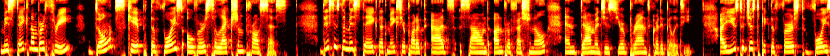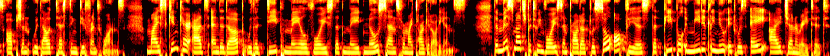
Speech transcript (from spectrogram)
Mistake number three, don't skip the voiceover selection process. This is the mistake that makes your product ads sound unprofessional and damages your brand credibility. I used to just pick the first voice option without testing different ones. My skincare ads ended up with a deep male voice that made no sense for my target audience. The mismatch between voice and product was so obvious that people immediately knew it was AI generated.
